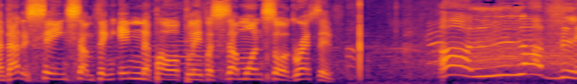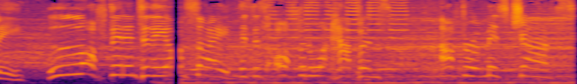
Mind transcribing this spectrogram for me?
and that is saying something in the power play for someone so aggressive. Oh, lovely. Lofted into the onside. This is often what happens after a missed chance.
